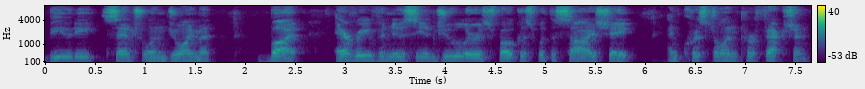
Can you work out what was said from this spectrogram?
beauty, sensual enjoyment, but every Venusian jeweler is focused with the size, shape, and crystalline perfection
